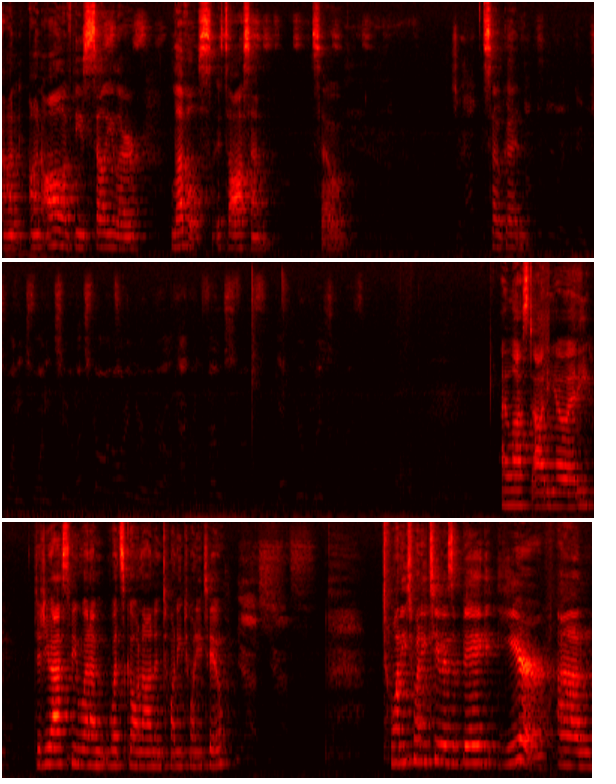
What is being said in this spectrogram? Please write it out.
on, on all of these cellular levels. It's awesome. So, so good. I lost audio, Eddie. Did you ask me what I'm what's going on in 2022? Yes. 2022 is a big year. Um,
